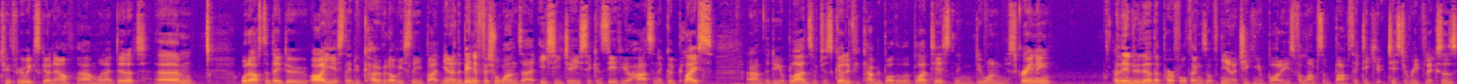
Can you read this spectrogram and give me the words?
two, three weeks ago now um, when I did it. Um, What else did they do? Oh, yes, they do COVID, obviously, but you know the beneficial ones are ECG, so you can see if your heart's in a good place. Um, they do your bloods, which is good if you can't be bothered with a blood test, then you do one in your screening. And then do the other peripheral things of you know checking your bodies for lumps and bumps. They your, test your reflexes,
